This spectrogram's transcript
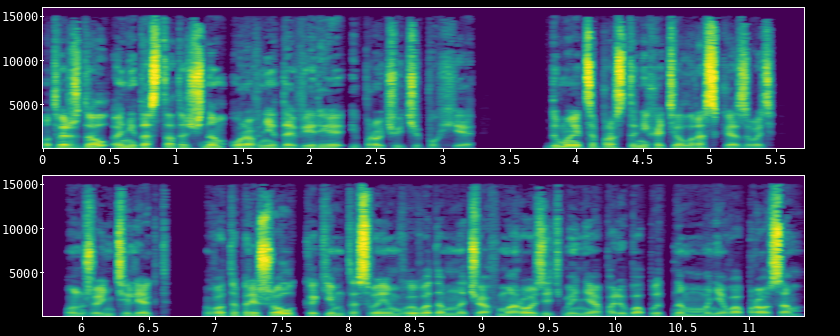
утверждал о недостаточном уровне доверия и прочей чепухе. Думается, просто не хотел рассказывать. Он же интеллект. Вот и пришел к каким-то своим выводам, начав морозить меня по любопытным мне вопросам.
